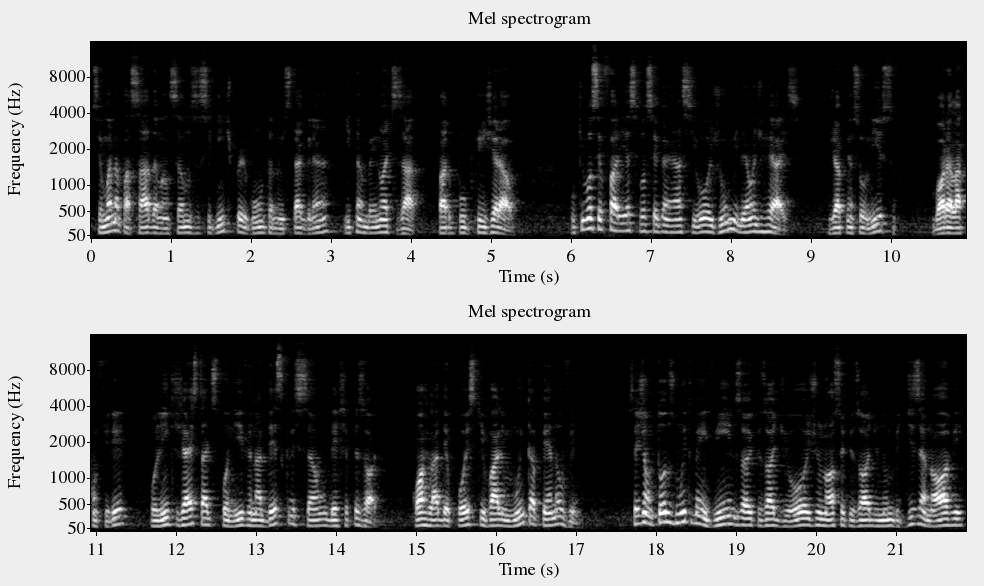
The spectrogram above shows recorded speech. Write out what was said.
Semana passada lançamos a seguinte pergunta no Instagram e também no WhatsApp para o público em geral. O que você faria se você ganhasse hoje um milhão de reais? Já pensou nisso? Bora lá conferir? O link já está disponível na descrição deste episódio. Corre lá depois que vale muito a pena ouvir. Sejam todos muito bem-vindos ao episódio de hoje, o nosso episódio número 19,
